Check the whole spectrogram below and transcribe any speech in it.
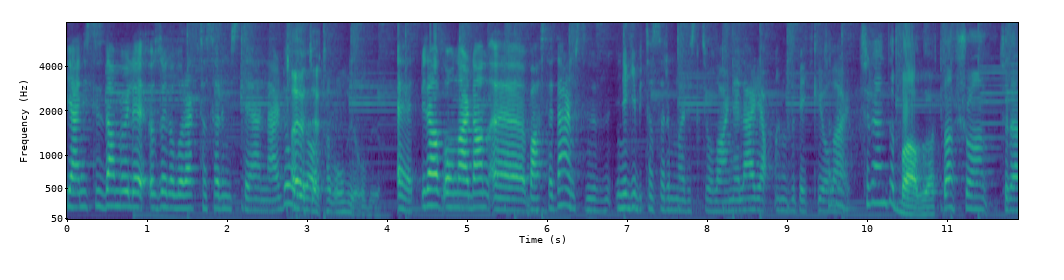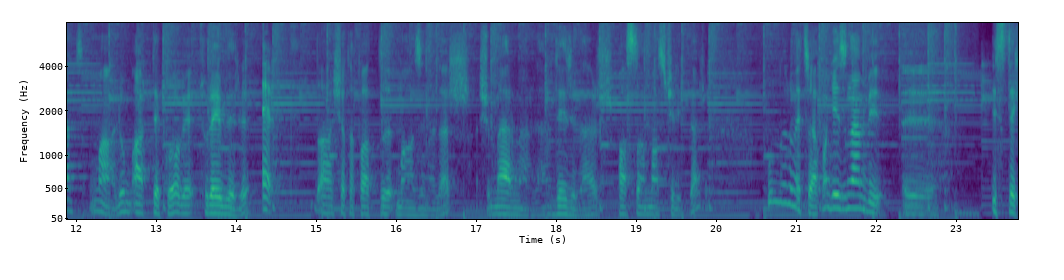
Yani sizden böyle özel olarak tasarım isteyenler de oluyor. Evet, evet tabii oluyor, oluyor. Evet, biraz onlardan e, bahseder misiniz? Ne gibi tasarımlar istiyorlar, neler yapmanızı bekliyorlar? Tabii, trende bağlı olaraktan şu an trend malum Art Deco ve türevleri. Evet. Daha şatafatlı malzemeler, işte mermerler, deriler, paslanmaz çelikler. Bunların etrafına gezinen bir e, istek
